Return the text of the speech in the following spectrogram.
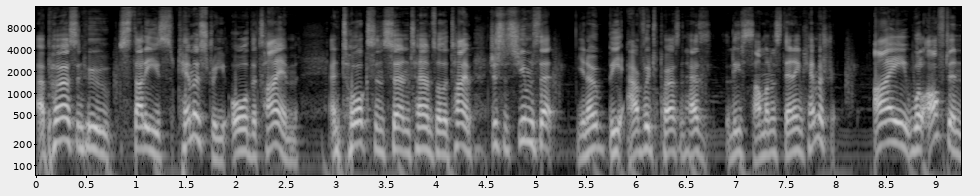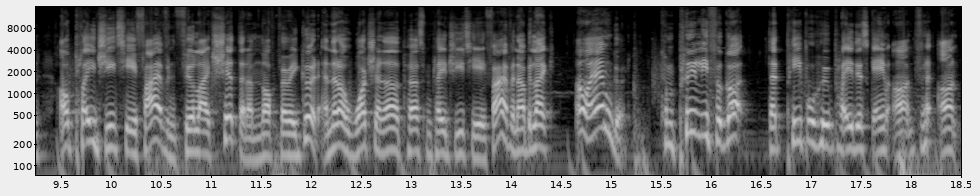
a person who studies chemistry all the time and talks in certain terms all the time just assumes that, you know, the average person has at least some understanding of chemistry. I will often, I'll play GTA 5 and feel like shit that I'm not very good. And then I'll watch another person play GTA 5 and I'll be like, oh, I am good. Completely forgot that people who play this game aren't aren't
